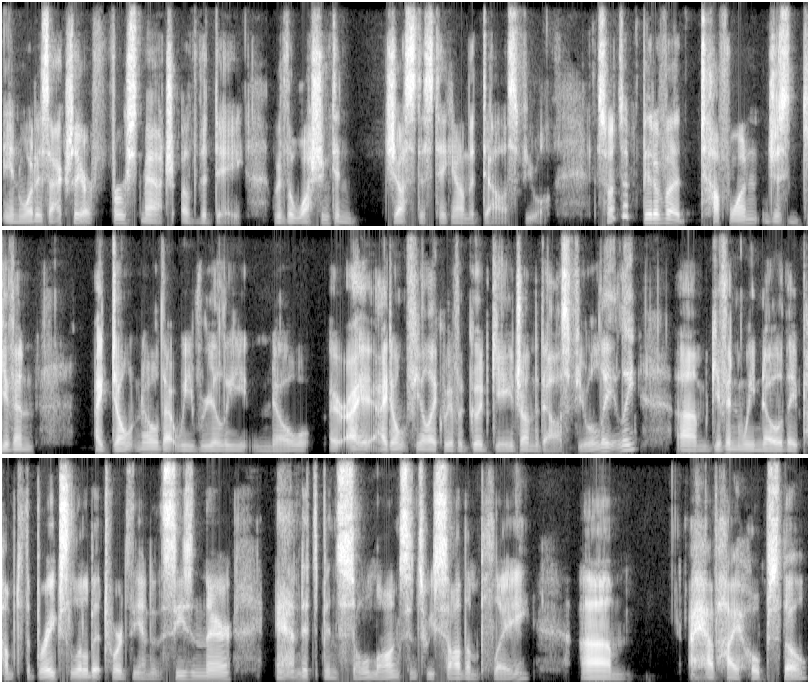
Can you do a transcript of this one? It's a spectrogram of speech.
in what is actually our first match of the day, we have the Washington Justice taking on the Dallas Fuel. This one's a bit of a tough one, just given I don't know that we really know. I, I don't feel like we have a good gauge on the Dallas Fuel lately, um, given we know they pumped the brakes a little bit towards the end of the season there, and it's been so long since we saw them play. Um, I have high hopes though,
